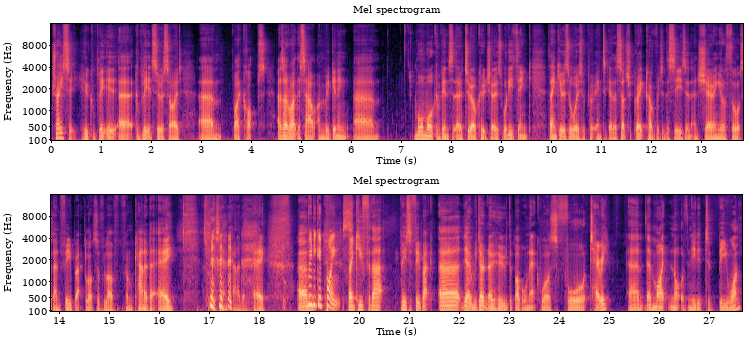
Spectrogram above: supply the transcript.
Tracy, who completed uh, completed suicide um, by cops. As I write this out, I'm beginning um, more and more convinced that there are two El Cuchos. What do you think? Thank you as always for putting together such a great coverage of the season and sharing your thoughts and feedback. Lots of love from Canada, eh? That's what Canada, eh? Um, really good points. Thank you for that piece of feedback. Uh, yeah, we don't know who the bubble neck was for Terry. Um, there might not have needed to be one,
